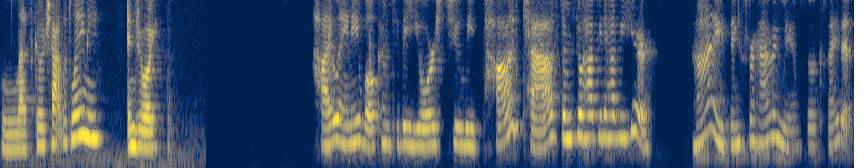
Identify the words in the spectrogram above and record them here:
let's go chat with Laney. Enjoy. Hi, Laney. Welcome to the Yours Chewly podcast. I'm so happy to have you here. Hi, thanks for having me. I'm so excited.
